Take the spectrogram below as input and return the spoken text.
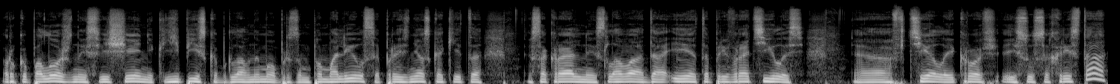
рукоположенный священник, епископ главным образом, помолился, произнес какие-то сакральные слова, да, и это превратилось в тело и кровь Иисуса Христа,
